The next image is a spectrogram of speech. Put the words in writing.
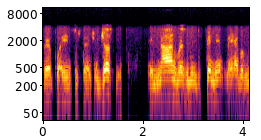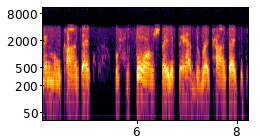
fair play and substantial justice. A non-resident defendant may have a minimum contact with the forum state if they have direct contact with the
